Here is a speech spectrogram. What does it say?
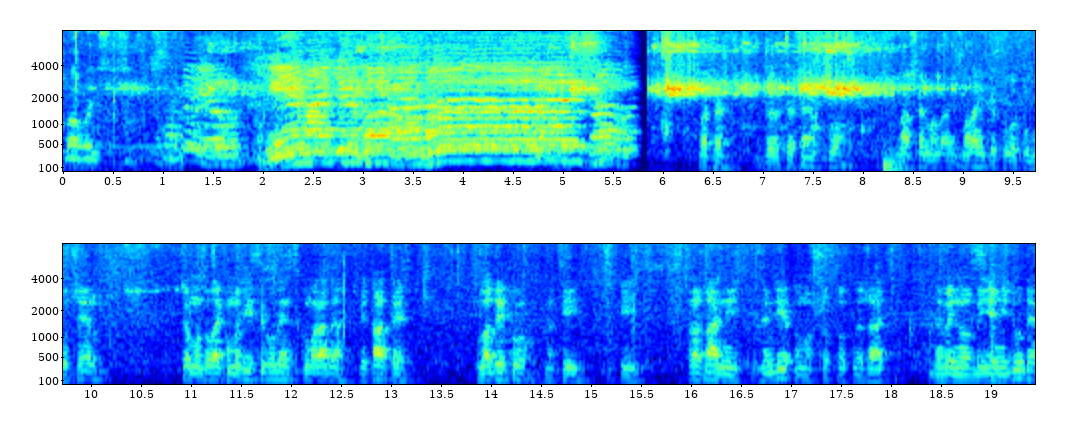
Слава! Ваше Преосвященство, наше маленьке село Клубочин, в цьому далекому лісі Волинському рада вітати владику на цій такій страждальній землі, тому що тут лежать невинно обієнні люди.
